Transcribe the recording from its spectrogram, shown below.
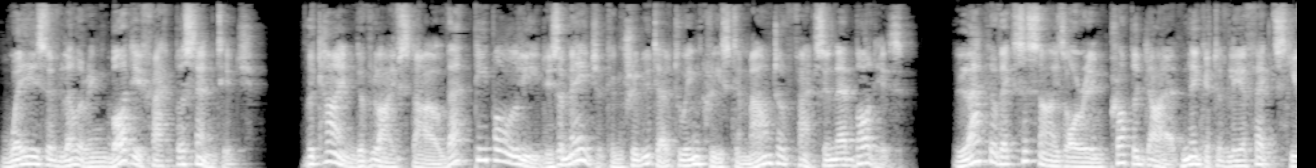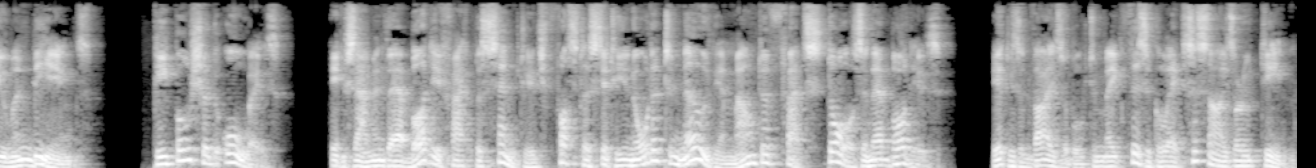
Ways of lowering body fat percentage. The kind of lifestyle that people lead is a major contributor to increased amount of fats in their bodies. Lack of exercise or improper diet negatively affects human beings. People should always examine their body fat percentage Foster City in order to know the amount of fat stores in their bodies. It is advisable to make physical exercise a routine.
